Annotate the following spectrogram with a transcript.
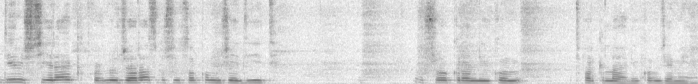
ديروا اشتراك وفعلوا الجرس باش يوصلكم الجديد. وشكرا لكم. تبارك الله عليكم جميعا.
